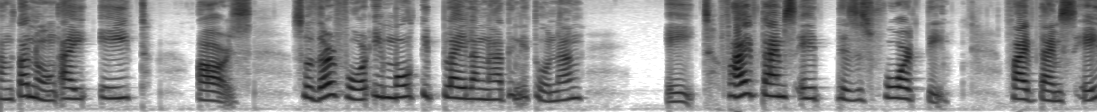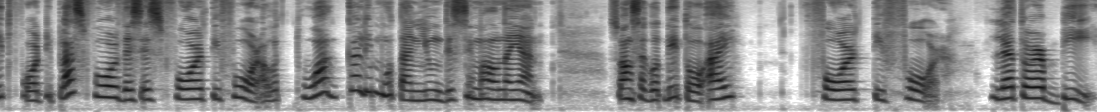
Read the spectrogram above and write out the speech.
Ang tanong ay 8 hours. So therefore, i-multiply lang natin ito ng 8. 5 times 8, this is 40. 5 times 8, 40 plus 4, this is 44. At huwag kalimutan yung decimal na yan. So, ang sagot dito ay 44. Letter B.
